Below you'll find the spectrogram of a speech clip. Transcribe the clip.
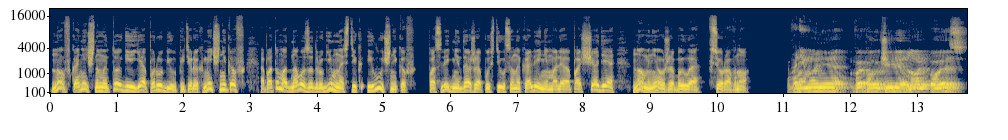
Но в конечном итоге я порубил пятерых мечников, а потом одного за другим настиг и лучников. Последний даже опустился на колени, моля о пощаде, но мне уже было все равно. «Внимание! Вы получили 0 ОС!»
